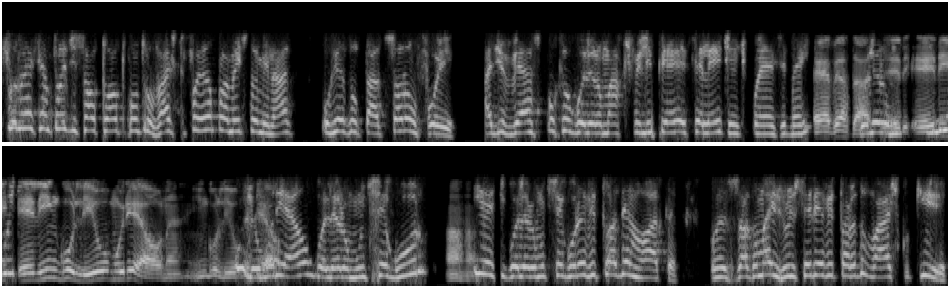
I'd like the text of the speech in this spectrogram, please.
O Fluminense entrou de salto alto contra o Vasco, que foi amplamente dominado. O resultado só não foi adverso, porque o goleiro Marcos Felipe é excelente, a gente conhece bem. É verdade. Ele, ele, muito... ele, engoliu o Muriel, né? Engoliu, o Muriel. Muriel, um goleiro muito seguro. Uhum. E esse goleiro muito seguro evitou a derrota. O resultado mais justo seria a vitória do Vasco, que,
